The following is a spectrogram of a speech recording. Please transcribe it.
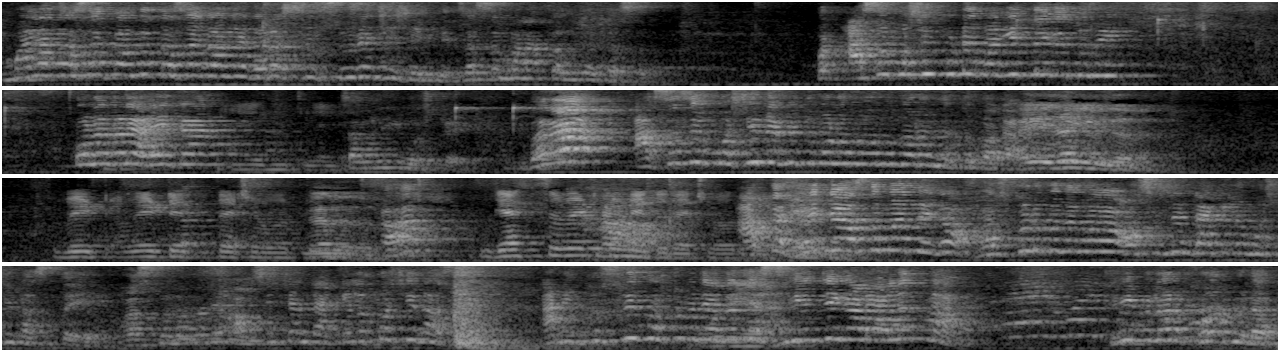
मला जसं कळतं तसं कळतं. घरात सूर्याची शेगडी जसं मला कळतं तसं. पण असं मशीन कुठे बघितलंय का तुम्ही? कोणाकडे आहे का? चांगली गोष्ट आहे. बघा असं जे मशीन आहे मी तुम्हाला दोन उदाहरण देतो बघा. वेट वेट हा? गॅसचं वेट पण येतं आता त्याच्यावर हे जे असं माहितीये का हॉस्पिटलमध्ये बघा ऑक्सिजन टाकेलं मशीन असतंय. हॉस्पिटलमध्ये ऑक्सिजन टाकेलं मशीन असतं आणि दुसरी गोष्ट म्हणजे आता ज्या सीएनजी गाड्या आल्यात ना थ्री व्हीलर फोर व्हीलर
